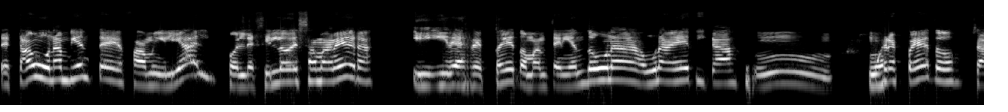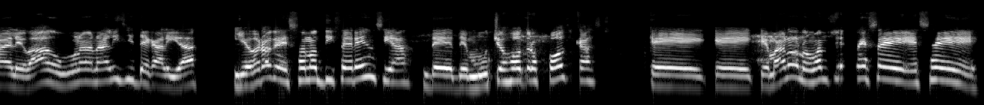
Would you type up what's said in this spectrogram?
está en un ambiente familiar, por decirlo de esa manera, y, y de respeto, manteniendo una, una ética, un, un respeto o sea, elevado, un análisis de calidad. Y yo creo que eso nos diferencia de, de muchos otros podcasts que, que, que mano, no mantiene ese, ese,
